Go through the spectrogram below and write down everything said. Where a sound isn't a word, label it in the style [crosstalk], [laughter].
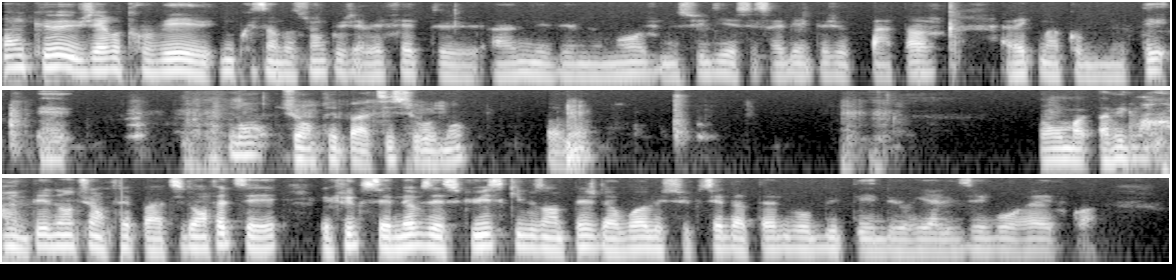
Donc, j'ai retrouvé une présentation que j'avais faite euh, à un événement. Je me suis dit, ce serait bien que je partage avec ma communauté. Et je en fais partie sûrement. Avec ma [laughs] communauté dont tu en fais partie. Donc, en fait, c'est le truc, c'est neuf excuses qui vous empêchent d'avoir le succès, d'atteindre vos buts et de réaliser vos rêves. Quoi.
